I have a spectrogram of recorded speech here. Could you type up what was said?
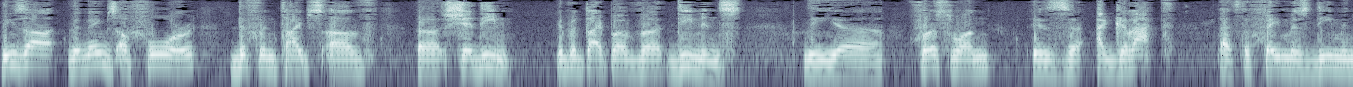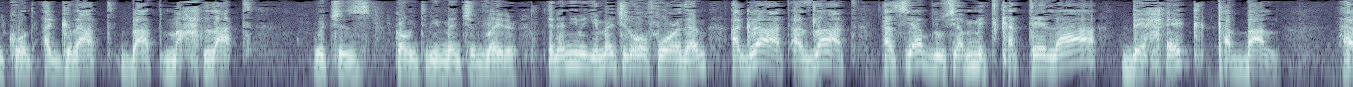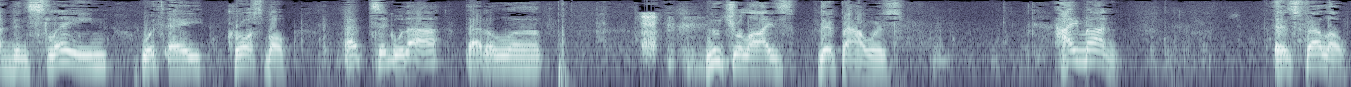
These are the names of four different types of uh, shedim, different type of uh, demons. The uh, first one is uh, Agrat. That's the famous demon called Agrat Bat Mahlat, which is going to be mentioned later. And then you mentioned all four of them. Agrat, Azlat, Asyam, Blusia, Mitkatela, Behek, Kabal. Have been slain with a crossbow. That segula, that'll uh, neutralize their powers. Hayman, his fellow.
